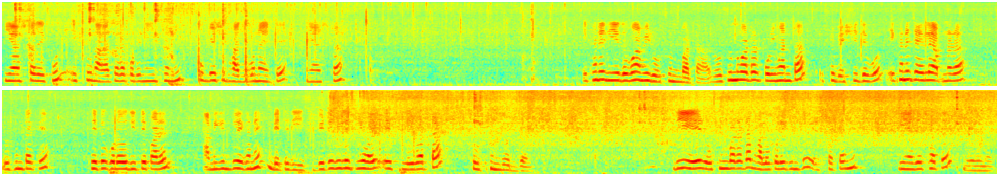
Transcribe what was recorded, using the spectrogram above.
পেঁয়াজটা দেখুন, একটু নাড়াচাড়া করে নিয়েছি আমি। খুব বেশি ভাজবো না এতে পেঁয়াজটা। এখানে দিয়ে দেবো আমি রসুন বাটা। রসুন বাটার পরিমাণটা একটু বেশি দেব। এখানে চাইলে আপনারা রসুনটাকে থেতো করেও দিতে পারেন। আমি কিন্তু এখানে বেটে দিয়েছি। বেটে দিলে কি হয়? এই ফ্লেভারটা খুব সুন্দর দেয় দিয়ে রসুন বাটাটা ভালো করে কিন্তু এর সাথে আমি পেঁয়াজের সাথে নেড়ে নেব।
